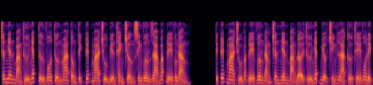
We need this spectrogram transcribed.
chân nhân bảng thứ nhất từ vô tướng ma tông tịch tuyết ma chủ biến thành trường sinh vương ra bắc đế vương đẳng tịch tuyết ma chủ bắc đế vương đẳng chân nhân bảng đời thứ nhất biểu chính là cử thế vô địch,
